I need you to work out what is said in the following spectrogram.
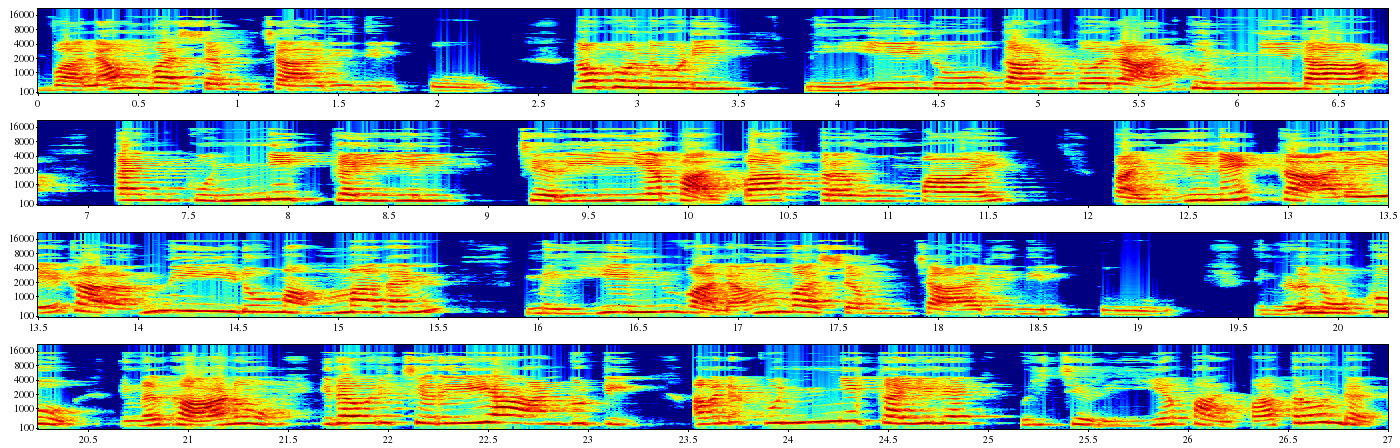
വലം വശം ചാരി നിൽപ്പൂ. നോക്കൂ ഒന്നുകൂടി. നീതു കാൺകൊരാൺ കുഞ്ഞിതാ തൻ കുഞ്ഞിക്കൈയിൽ ചെറിയ പാൽപാത്രവുമായി പയ്യനെ കാലേ കറന്നീടും അമ്മതൻ. മെയ്യിൻ വലം വശം ചാരി നിൽപ്പൂ. നിങ്ങൾ നോക്കൂ നിങ്ങൾ കാണൂ. ഇതാ ഒരു ചെറിയ ആൺകുട്ടി. അവന്റെ കുഞ്ഞി കയ്യിൽ ഒരു ചെറിയ പാൽപാത്രമുണ്ട്.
